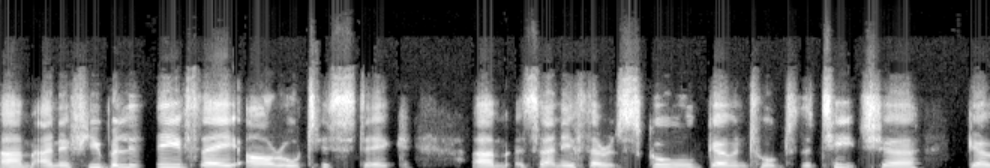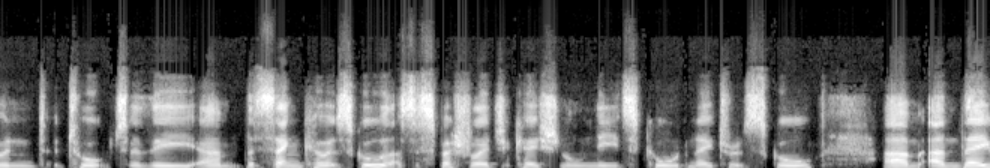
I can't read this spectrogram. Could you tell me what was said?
Um, and if you believe they are autistic, Um, certainly, if they're at school, go and talk to the teacher. Go and talk to the um, the SENCO at school. That's a special educational needs coordinator at school, um, and they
